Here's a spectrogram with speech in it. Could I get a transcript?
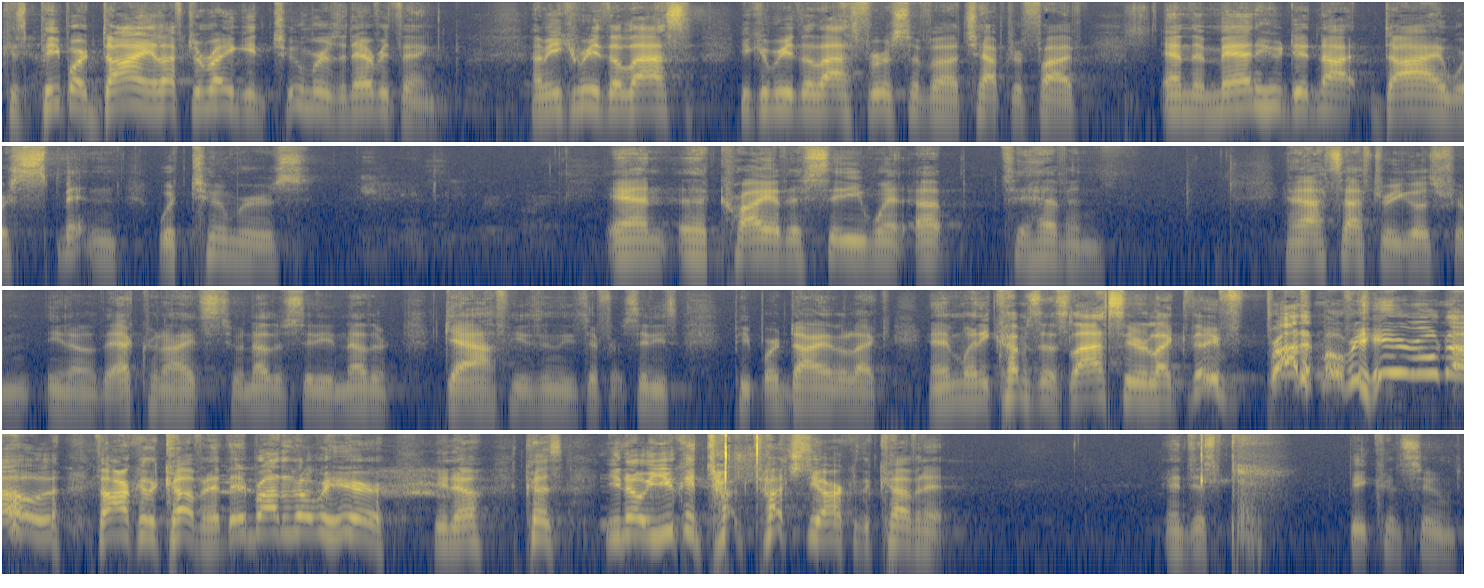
because people are dying left and right, getting tumors and everything. I mean, you can read the last, you can read the last verse of uh, chapter 5. And the men who did not die were smitten with tumors. And the cry of the city went up to heaven. And that's after he goes from, you know, the Ekronites to another city, another Gath. He's in these different cities. People are dying. They're like, and when he comes to this last city, they're like, they've brought him over here. Oh no, the Ark of the Covenant. They brought it over here, you know, because, you know, you can t- touch the Ark of the Covenant and just be consumed.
